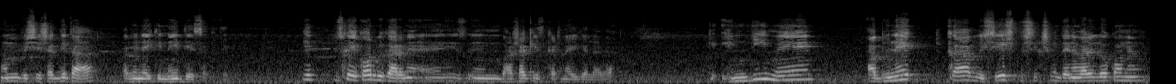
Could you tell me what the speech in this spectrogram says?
हम विशेषज्ञता अभिनय की नहीं दे सकते। एक इसका एक और भी कारण है, इस भाषा की इस कठिनाई के अलावा, कि हिंदी में अभिनय का विशेष प्रशिक्षण देने वाले लोग कौन हैं?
